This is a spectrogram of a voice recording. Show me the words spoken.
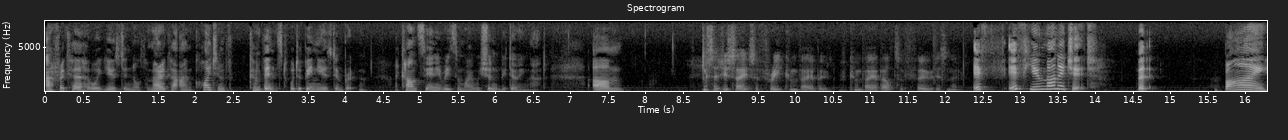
Africa, were used in North America, I'm quite inv- convinced would have been used in Britain. I can't see any reason why we shouldn't be doing that. Um, as you say, it's a free conveyor, be- conveyor belt of food, isn't it? if if you manage it, but by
